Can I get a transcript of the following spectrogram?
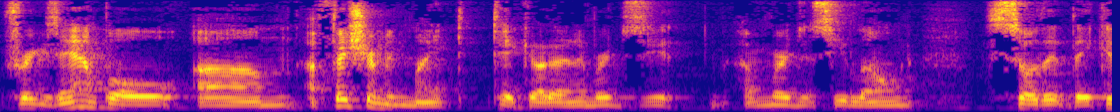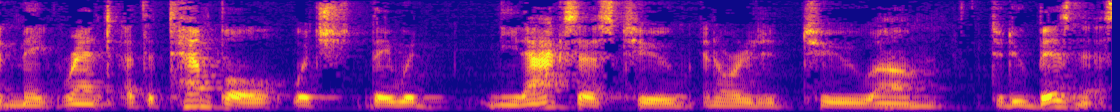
for example, um, a fisherman might take out an emergency emergency loan so that they could make rent at the temple, which they would need access to in order to to, um, to do business.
